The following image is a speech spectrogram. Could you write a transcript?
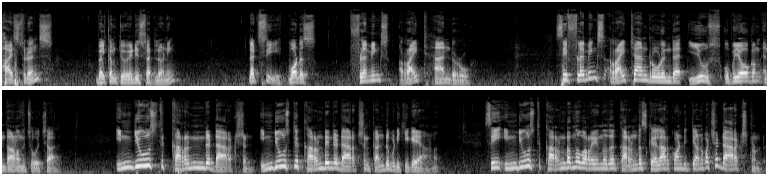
Hi, students. Welcome to EduSat Learning. Let's see what is Fleming's right hand rule. See Fleming's right hand റൂളിന്റെ യൂസ് ഉപയോഗം എന്താണെന്ന് ചോദിച്ചാൽ ഇൻഡ്യൂസ്ഡ് കറണ്ടിന്റെ ഡയറക്ഷൻ ഇൻഡ്യൂസ്ഡ് കറണ്ടിന്റെ ഡയറക്ഷൻ കണ്ടുപിടിക്കുകയാണ് സി ഇൻഡ്യൂസ്ഡ് കറണ്ട് എന്ന് പറയുന്നത് കറണ്ട് സ്കെലാർ ക്വാണ്ടിറ്റിയാണ് പക്ഷേ ഡയറക്ഷൻ ഉണ്ട്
